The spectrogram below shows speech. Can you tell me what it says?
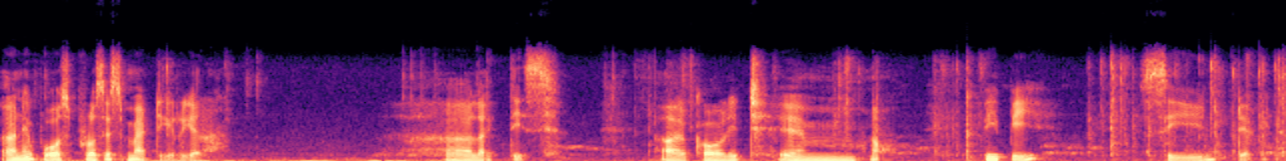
a new post process material uh, like this. I'll call it um, no pp scene depth.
